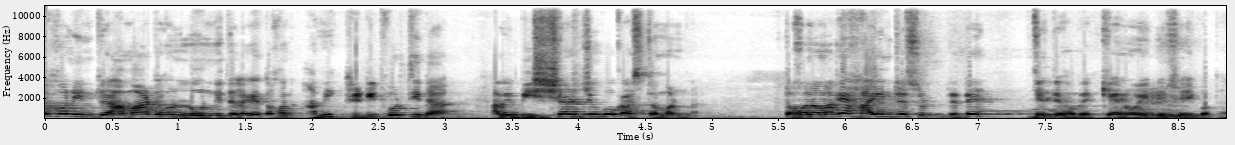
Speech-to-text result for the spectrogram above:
যখন ইন্টার আমার যখন লোন নিতে লাগে, তখন আমি ক্রেডিট ভর্তি না। আমি বিশ্বাসযোগ্য কাস্টমার না। তখন আমাকে হাই ইন্টারেস্ট রেটে যেতে হবে। কেন এই দেশে এই কথা?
